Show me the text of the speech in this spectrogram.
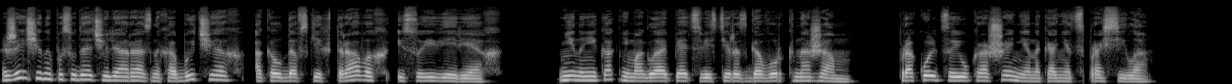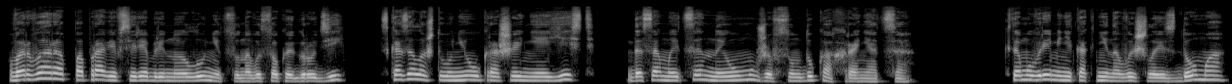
Женщины посудачили о разных обычаях, о колдовских травах и суевериях. Нина никак не могла опять свести разговор к ножам. Про кольца и украшения, наконец, спросила. Варвара, поправив серебряную луницу на высокой груди, сказала, что у нее украшения есть, да самые ценные у мужа в сундуках хранятся. К тому времени, как Нина вышла из дома,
